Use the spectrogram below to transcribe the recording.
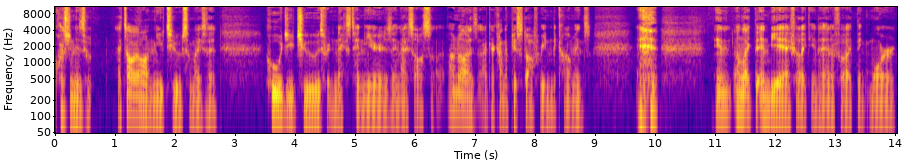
question is I saw it on YouTube. Somebody said, "Who would you choose for the next ten years?" And I saw some. I don't know. I, was, I got kind of pissed off reading the comments. and unlike the NBA, I feel like in the NFL, I think more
